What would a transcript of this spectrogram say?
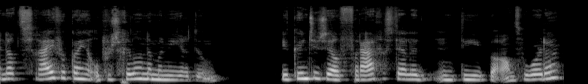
En dat schrijven kan je op verschillende manieren doen. Je kunt jezelf vragen stellen die beantwoorden.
